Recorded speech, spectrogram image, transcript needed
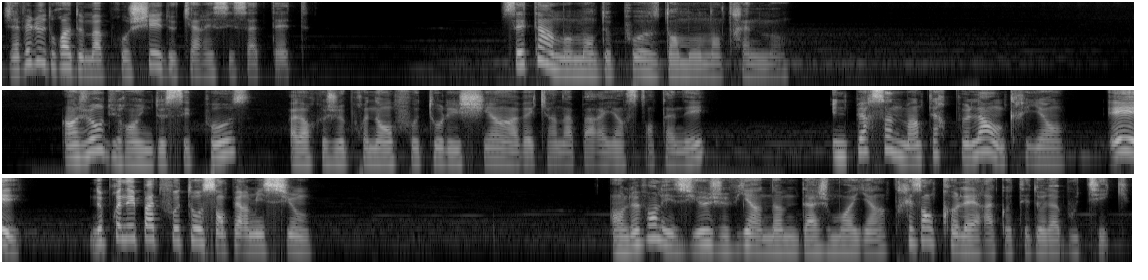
J'avais le droit de m'approcher et de caresser sa tête. C'était un moment de pause dans mon entraînement. Un jour, durant une de ces pauses, alors que je prenais en photo les chiens avec un appareil instantané, une personne m'interpella en criant Hé Ne prenez pas de photos sans permission En levant les yeux, je vis un homme d'âge moyen, très en colère à côté de la boutique.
